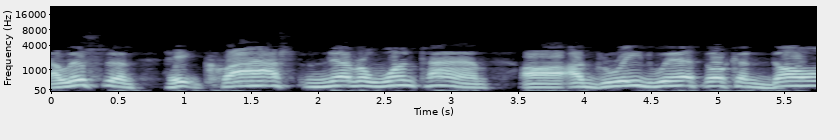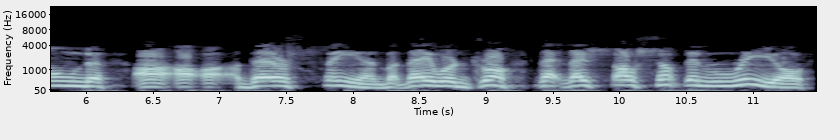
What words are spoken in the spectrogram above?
Now listen, he, Christ never one time uh, agreed with or condoned uh, uh, uh their sin, but they were drawn. That they saw something real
